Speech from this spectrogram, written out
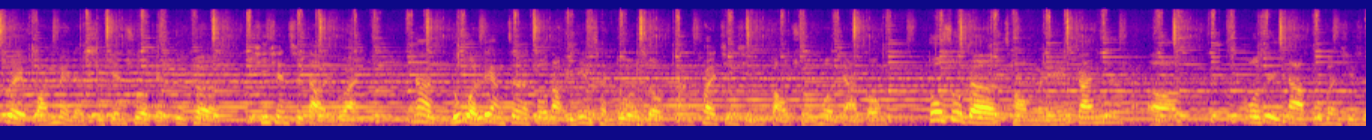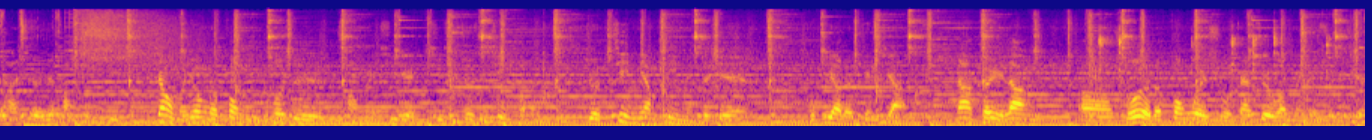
最完美的时间，除了给顾客新鲜吃到以外，那如果量真的做到一定程度的时候，赶快进行保存或加工。多数的草莓干，呃，或是一大部分其实还是有一些防腐剂。像我们用的凤梨或是草莓系列，就尽量避免这些不必要的添加，那可以让呃所有的风味锁在最完美的瞬间。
